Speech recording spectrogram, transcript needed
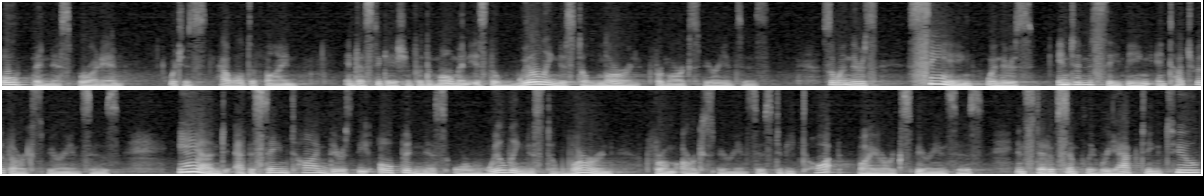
openness brought in, which is how I'll define investigation for the moment, is the willingness to learn from our experiences. So when there's seeing, when there's intimacy, being in touch with our experiences, and at the same time, there's the openness or willingness to learn from our experiences, to be taught by our experiences, instead of simply reacting to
